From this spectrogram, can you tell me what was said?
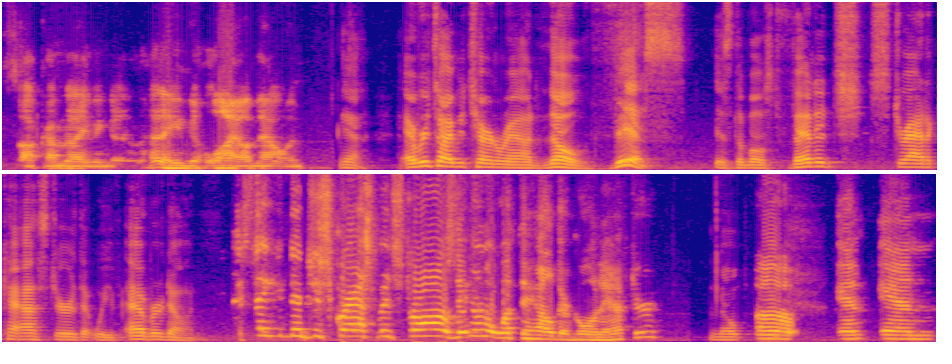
suck. I'm not even gonna, not even gonna lie on that one. Yeah, every time you turn around, no, this is the most vintage Stratocaster that we've ever done. They, they're just grasping straws. They don't know what the hell they're going after. Nope. Uh, and and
